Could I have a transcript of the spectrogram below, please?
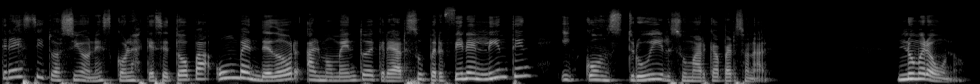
tres situaciones con las que se topa un vendedor al momento de crear su perfil en LinkedIn y construir su marca personal. Número uno,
